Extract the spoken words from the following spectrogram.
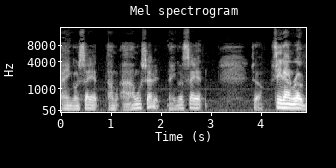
I ain't gonna say it. I, I almost said it. I ain't gonna say it. So see you down the road.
